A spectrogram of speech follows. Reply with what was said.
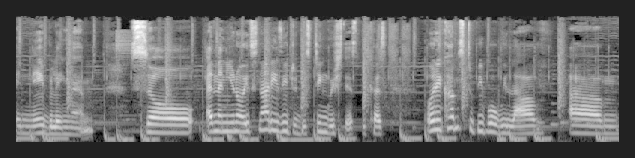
enabling them. So, and then, you know, it's not easy to distinguish this because when it comes to people we love, um,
